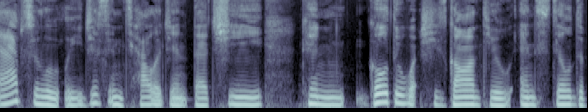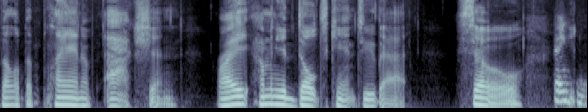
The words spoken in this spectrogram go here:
absolutely just intelligent that she can go through what she's gone through and still develop a plan of action, right? How many adults can't do that? So, Thank you.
